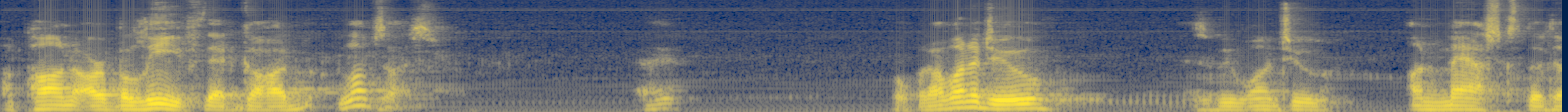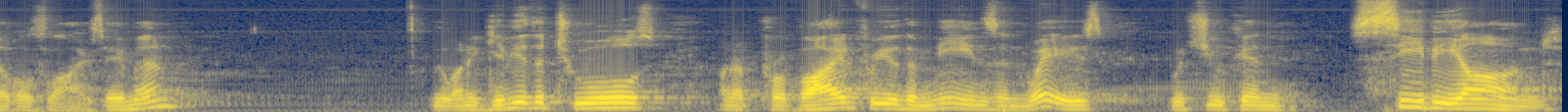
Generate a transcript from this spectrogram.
upon our belief that God loves us. But what I want to do is we want to unmask the devil's lies. Amen? We want to give you the tools, we want to provide for you the means and ways which you can see beyond,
